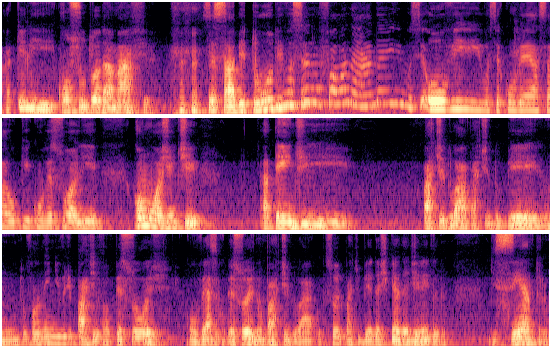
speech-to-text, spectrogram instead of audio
aquele consultor da máfia. Você sabe tudo e você não fala nada e você ouve e você conversa o que conversou ali. Como a gente atende partido A, partido B, não estou falando nem nível de partido, falando pessoas, conversa com pessoas do partido A, com pessoas do partido B, da esquerda, da direita, de centro.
